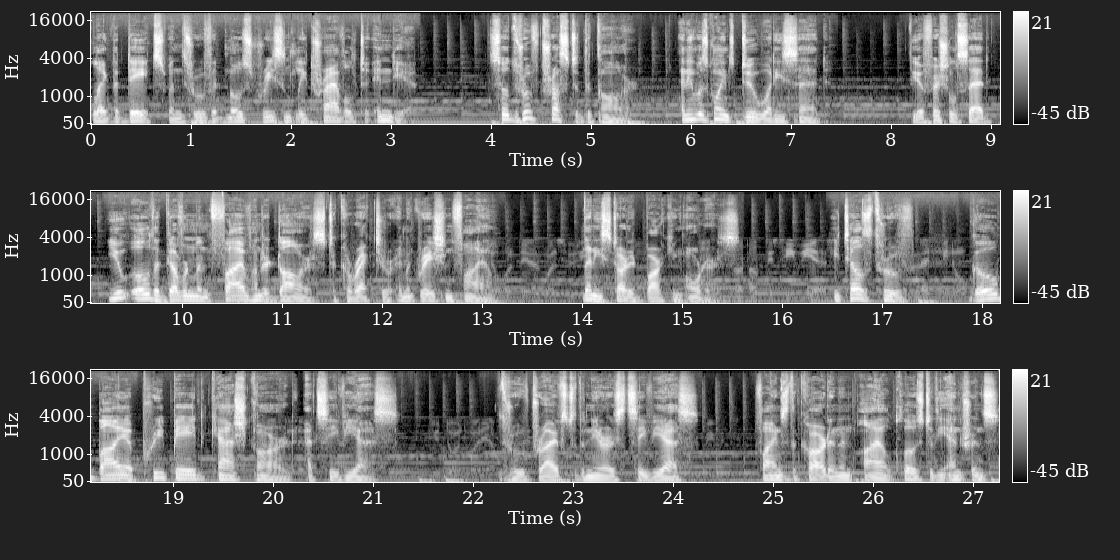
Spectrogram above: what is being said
like the dates when Dhruv had most recently traveled to India. So Dhruv trusted the caller, and he was going to do what he said. The official said, You owe the government $500 to correct your immigration file. Then he started barking orders. He tells Dhruv, Go buy a prepaid cash card at CVS. Dhruv drives to the nearest CVS, finds the card in an aisle close to the entrance,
